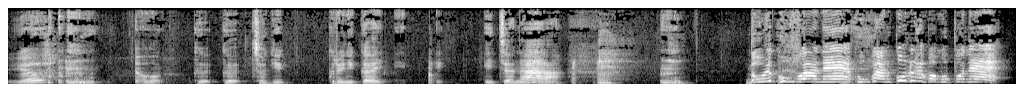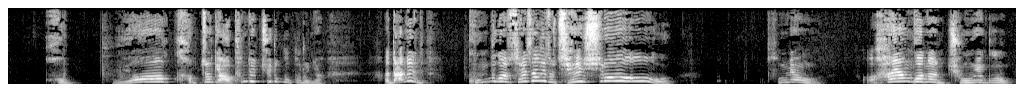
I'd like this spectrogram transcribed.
예? 어, 그, 그, 저기, 그러니까, 이, 있잖아. 너 왜 공부 안 해? 공부하는 꼴을 한 번 못 보내? 어, 뭐야? 갑자기 아픈데 찌르고 그러냐. 아, 나는 공부가 세상에서 제일 싫어요. 분명, 하얀 거는 종이고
